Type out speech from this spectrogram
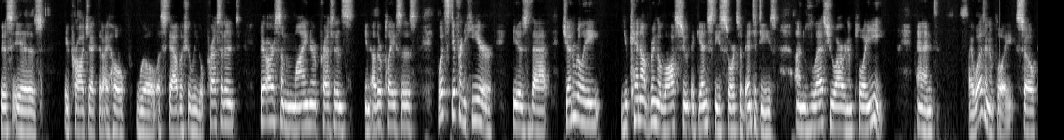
This is a project that I hope will establish a legal precedent. There are some minor precedents in other places. What's different here is that generally you cannot bring a lawsuit against these sorts of entities unless you are an employee. And I was an employee. So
